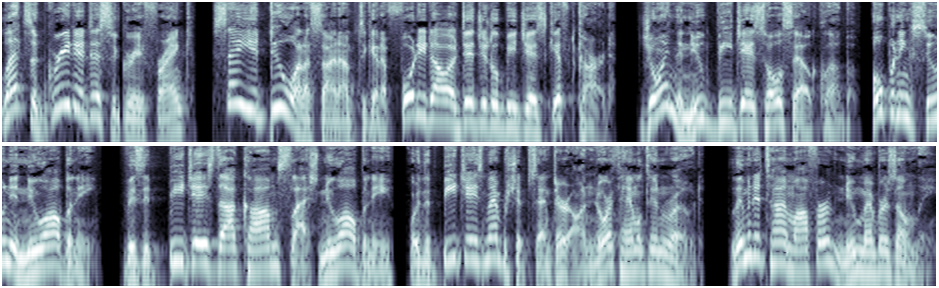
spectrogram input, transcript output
Let's agree to disagree, Frank. Say you do want to sign up to get a $40 digital BJ's gift card. Join the new BJ's Wholesale Club, opening soon in New Albany. Visit bjs.com slash New Albany or the BJ's Membership Center on North Hamilton Road. Limited time offer, new members only.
